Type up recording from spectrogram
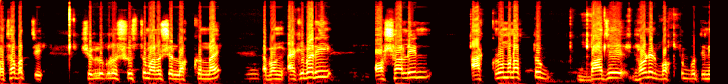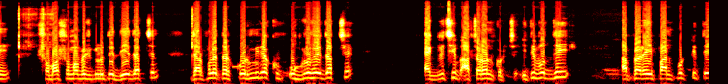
কথাবার্তা, সেগুলো কোনো সুস্থ মানুষের লক্ষণ নয় এবং একেবারেই অশালীন, আক্রমণাত্মক, বাজে ধরনের বক্তব্য তিনি সভা সমাবেশগুলোতে দিয়ে যাচ্ছেন, যার ফলে তার কর্মীরা খুব উগ্র হয়ে যাচ্ছে অ্যাগ্রেসিভ আচরণ করছে। ইতিমধ্যেই আপনার এই পানপট্টিতে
